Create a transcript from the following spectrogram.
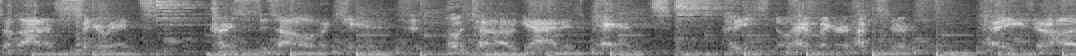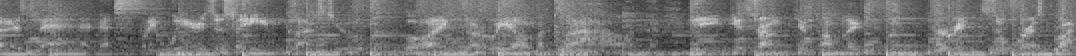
Smokes a lot of cigarettes, curses all the kids, hotel got his pants. He's no hamburger huckster, he's an honest man, but he wears the same costume like the real McClown. He gets drunk in public, drinks the worst rock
